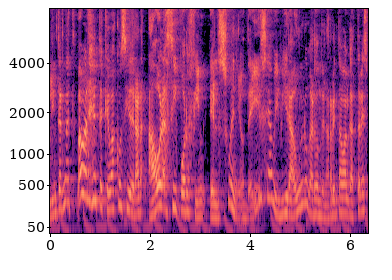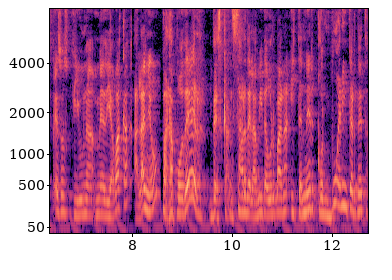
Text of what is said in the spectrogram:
al Internet. Va a haber gente que va a considerar ahora sí por fin el sueño de irse a vivir a un lugar donde la renta valga tres pesos y una media vaca al año para poder descansar de la vida urbana y tener con buen Internet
